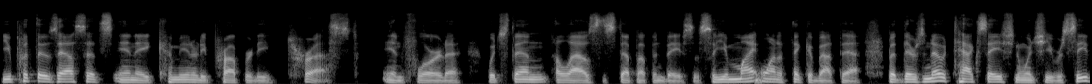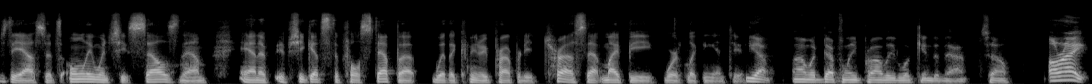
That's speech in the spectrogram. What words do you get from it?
you put those assets in a community property trust in Florida, which then allows the step up in basis. So you might mm-hmm. want to think about that. But there's no taxation when she receives the assets, only when she sells them. And if, if she gets the full step up with a community property trust, that might be worth looking into. Yeah, I would definitely probably look into that. So, all right,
